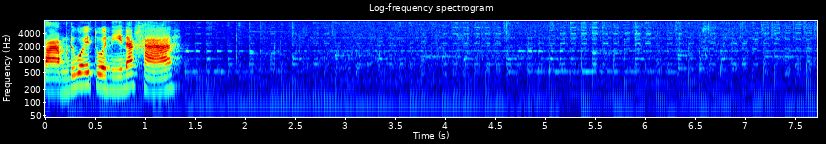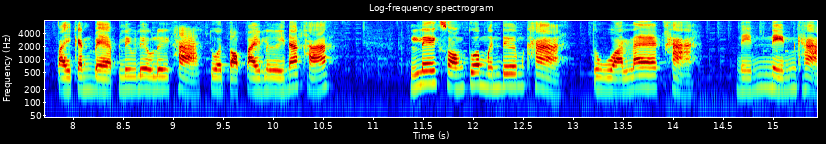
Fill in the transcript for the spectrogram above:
ตามด้วยตัวนี้นะคะ ไปกันแบบเร็วๆเลยค่ะ ตัวต่อไปเลยนะคะ เลข 2 ตัวเหมือนเดิมค่ะ ตัวแรกค่ะ เน้นๆค่ะ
